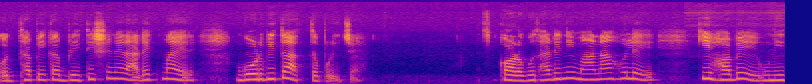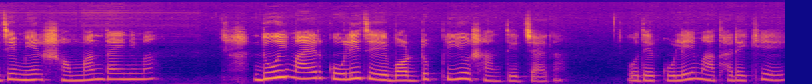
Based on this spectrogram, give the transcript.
অধ্যাপিকা বৃতি সেনের আরেক মায়ের গর্বিত আত্মপরিচয়। গর্ভধারিণী মা না হলে কি হবে? উনি যে মেয়ের সম্মান দেয়নি মা। দুই মায়ের কোলে যে বড্ড প্রিয় শান্তির জায়গা। ওদের কোলে মাথা রেখে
